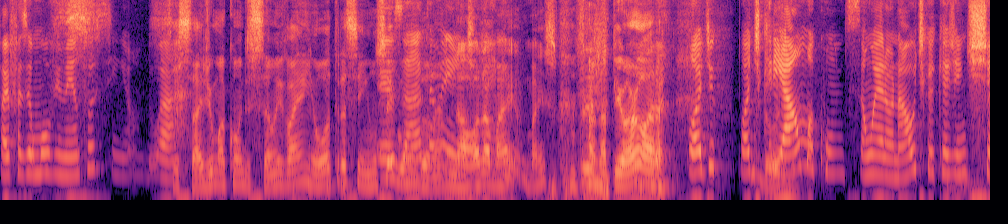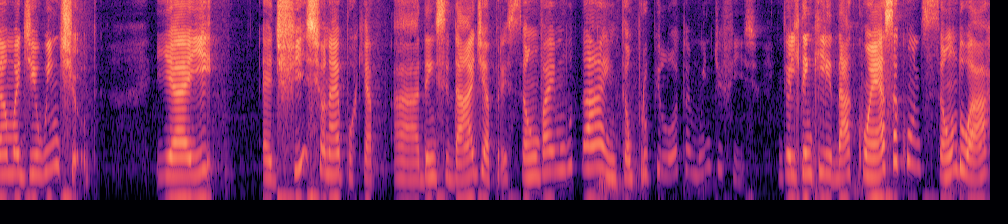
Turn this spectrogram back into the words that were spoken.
vai fazer um movimento assim, ó, do ar. Você sai de uma condição e vai em outra, assim, um segundo, né? Exatamente. Na hora mais. mais... Na pior hora. Pode, pode criar uma condição aeronáutica que a gente chama de windshield. E aí é difícil, né? Porque a, a densidade e a pressão vai mudar. Então, para o piloto é muito difícil. Então, ele tem que lidar com essa condição do ar,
